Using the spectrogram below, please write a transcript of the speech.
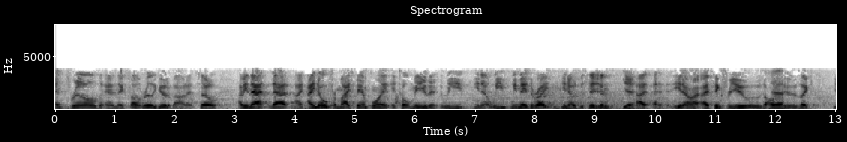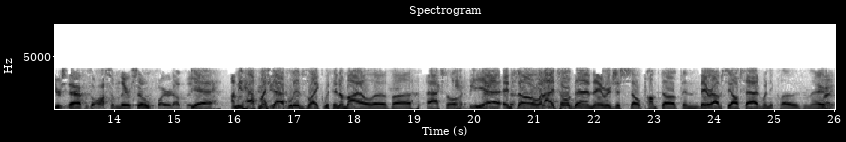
and thrilled, and they felt really good about it. So. I mean that that I, I know from my standpoint, it told me that we you know we we made the right you know decision. Yeah. I, I you know I, I think for you it was all Yeah. it was like your staff was awesome. They're so fired up. That, Yeah, I mean half my staff lives like within a mile of uh Axle. Yeah, and so when I told them, they were just so pumped up, and they were obviously all sad when it closed, and they're Right.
